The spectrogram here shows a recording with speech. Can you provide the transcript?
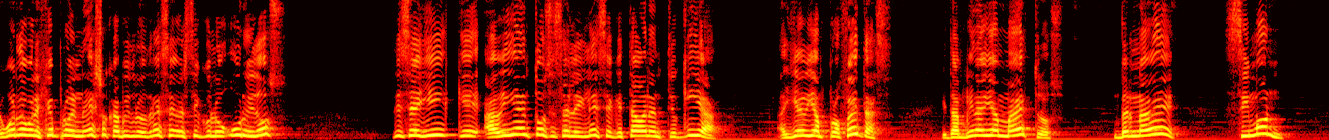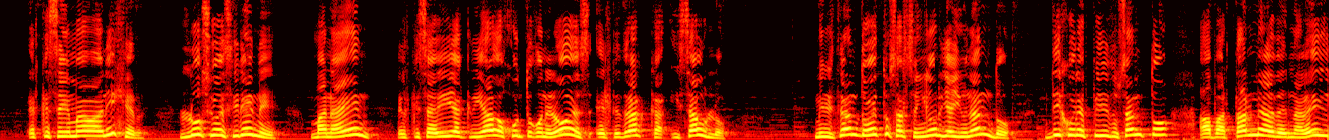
Recuerda, por ejemplo, en Hechos capítulo 13, versículos 1 y 2. Dice allí que había entonces en la iglesia que estaba en Antioquía. Allí habían profetas y también habían maestros. Bernabé, Simón, el que se llamaba Níger, Lucio de Sirene, Manaén, el que se había criado junto con Herodes, el tetrarca, y Saulo. Ministrando estos al Señor y ayunando, dijo el Espíritu Santo, apartarme a Bernabé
